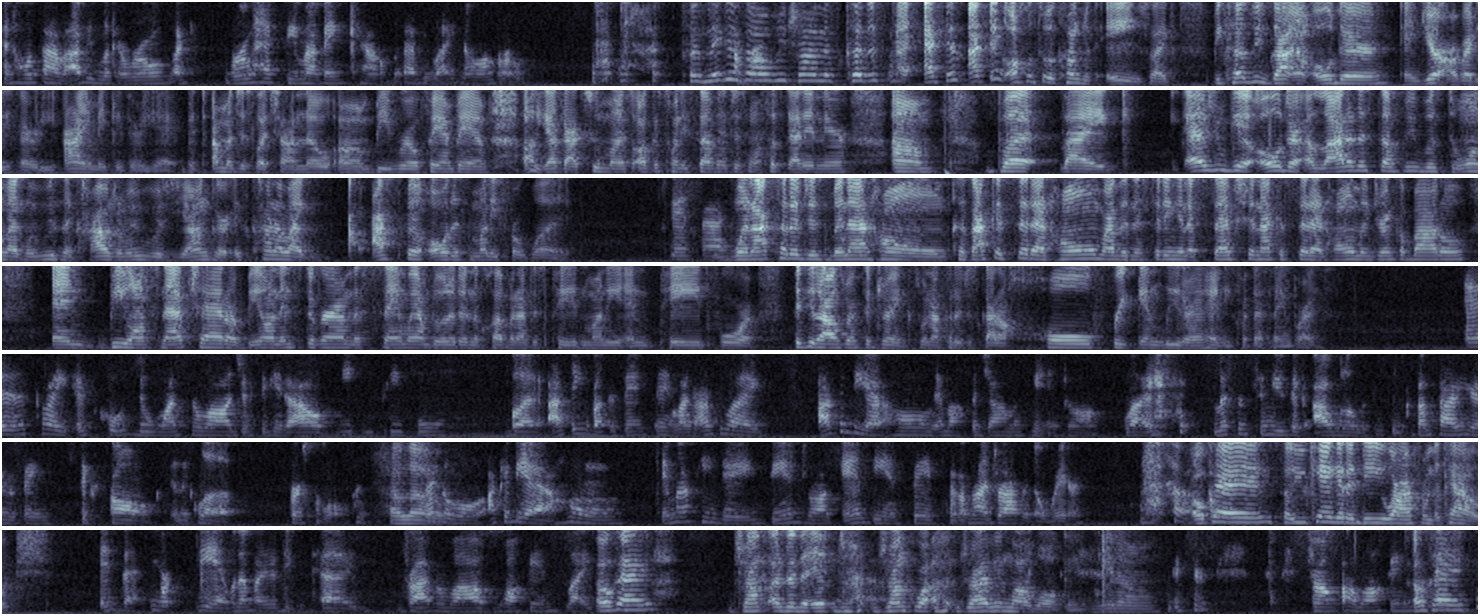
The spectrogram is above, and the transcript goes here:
and the whole time I'd be looking real like real hefty in my bank account, but I'd be like, no, I'm broke. Cause niggas are we trying to? Cause it's at this. I think also too it comes with age. Like because we've gotten older, and you're already thirty. I ain't making there yet, but I'm gonna just let y'all know. Um, be real, fam, bam. Oh, y'all got two months. August 27th. Just want to slip that in there. Um, but like as you get older, a lot of the stuff we was doing, like when we was in college and we was younger, it's kind of like I, I spent all this money for what? Exactly. when I could have just been at home, because I could sit at home rather than sitting in a section. I could sit at home and drink a bottle and be on Snapchat or be on Instagram the same way I'm doing it in the club, and I just paid money and paid for fifty dollars worth of drinks when I could have just got a whole freaking liter of henny for that same price. And it's like it's cool to do once in a while just to get out, meet new people. But I think about the same thing. Like I'd be like, I could be at home in my pajamas getting drunk, like listen to music I want to listen to because I'm tired of hearing the same six songs in the club. First of all, Hello. second of all, I could be at home in my PJs, being drunk and being safe because I'm not driving nowhere. So, Okay, so you can't get a DUI from the couch. Is that yeah? What am I gonna do? Uh, driving while walking, like Okay, drunk under the dr- drunk while driving while walking. You know. drunk while walking. Okay.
